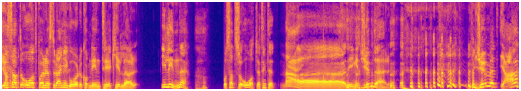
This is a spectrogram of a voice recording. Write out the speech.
Jag satt och åt på en restaurang igår, då kom det in tre killar i linne och satt så åt. Jag tänkte, nej, det är inget gym det här. på gymmet, ja.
